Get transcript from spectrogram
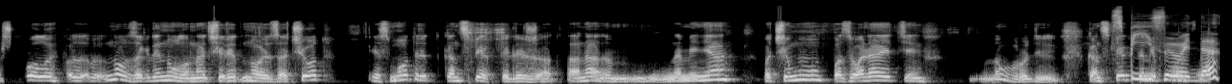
школы, э, ну, заглянула на очередной зачет и смотрит, конспекты лежат. Она на меня, почему позволяете, ну, вроде конспектами Списывать, да?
